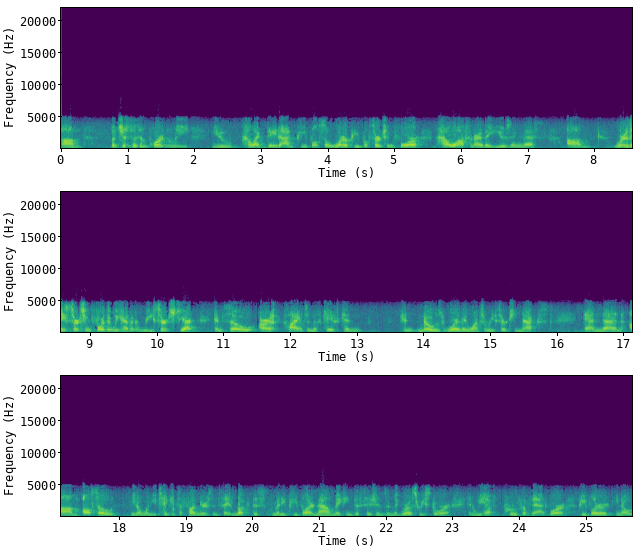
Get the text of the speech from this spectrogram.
Um, but just as importantly, you collect data on people. So what are people searching for? How often are they using this? Um, what are they searching for that we haven't researched yet? And so our clients in this case can, can knows where they want to research next. And then um, also, you know, when you take it to funders and say, look, this many people are now making decisions in the grocery store, and we have proof of that. Or people are, you know,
